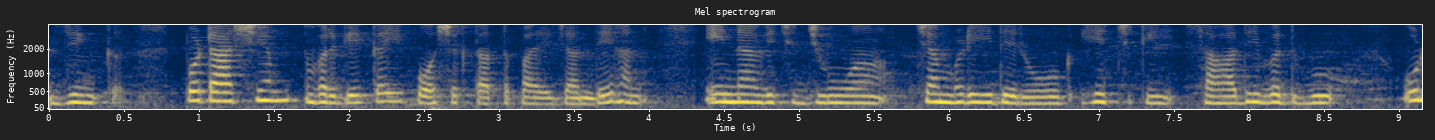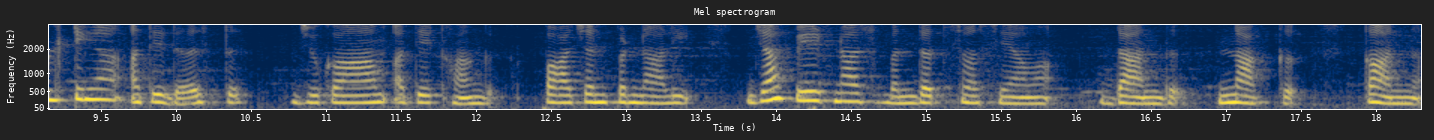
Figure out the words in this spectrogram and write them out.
zinc, potassium ਵਰਗੇ ਕਈ ਪੋਸ਼ਕ ਤੱਤ ਪਾਏ ਜਾਂਦੇ ਹਨ। ਇਹਨਾਂ ਵਿੱਚ ਜੂਆਂ, ਚਮੜੀ ਦੇ ਰੋਗ, ਹਿਚਕੀ, ਸਾਹ ਦੀ ਬਦਬੂ, ਉਲਟੀਆਂ ਅਤੇ ਦਸਤ, ਜ਼ੁਕਾਮ ਅਤੇ ਖੰਘ, ਪਾਚਨ ਪ੍ਰਣਾਲੀ ਜਾਂ ਪੇਟ ਨਾਲ ਸੰਬੰਧਿਤ ਸਮੱਸਿਆਵਾਂ, ਦੰਦ, ਨੱਕ, ਕੰਨ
